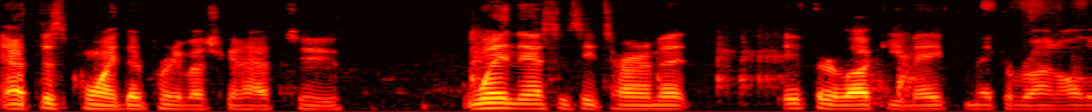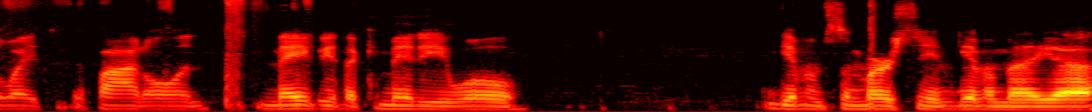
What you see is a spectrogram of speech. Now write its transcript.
at this point, they're pretty much going to have to win the SEC tournament. If they're lucky, make make a run all the way to the final, and maybe the committee will give them some mercy and give them a uh,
